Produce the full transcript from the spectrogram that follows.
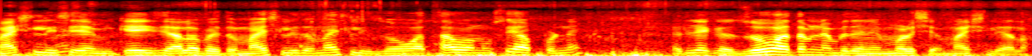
માછલી છે એમ કહે છે, હાલો ભાઈ, તો માછલી તો માછલી. જોવા થવાનું છે આપણને. એટલે કે જોવા તમને બધાને મળશે માછલી, હાલો.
